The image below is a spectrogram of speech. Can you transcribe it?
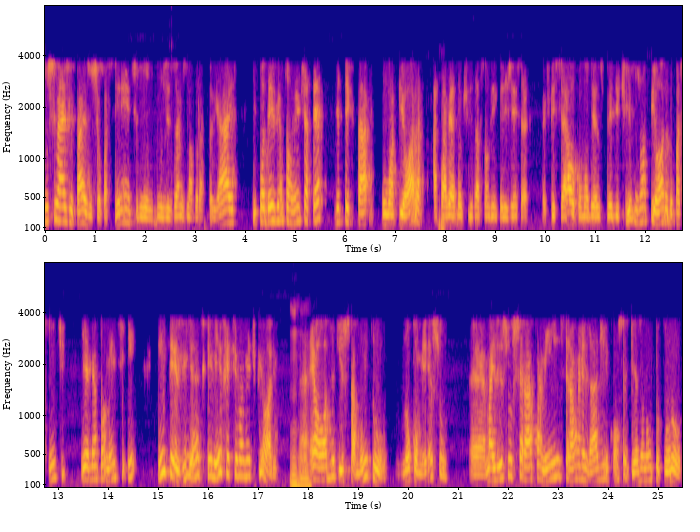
dos sinais vitais do seu paciente, do- dos exames laboratoriais e poder eventualmente até detectar uma piora através da utilização de inteligência artificial com modelos preditivos, uma piora do paciente e eventualmente in- intervir antes que ele efetivamente piore. Uhum. né? É óbvio que isso está muito no começo, é, mas isso será, para mim, será uma realidade com certeza num futuro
